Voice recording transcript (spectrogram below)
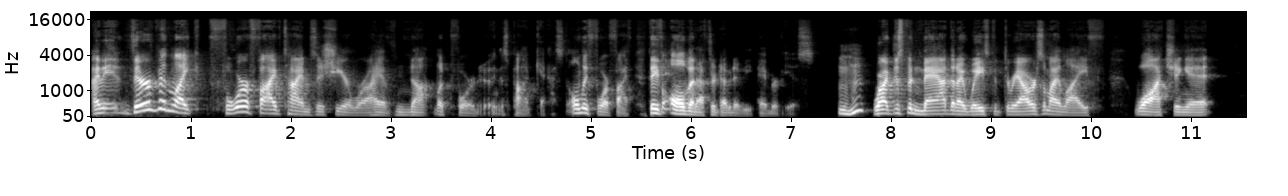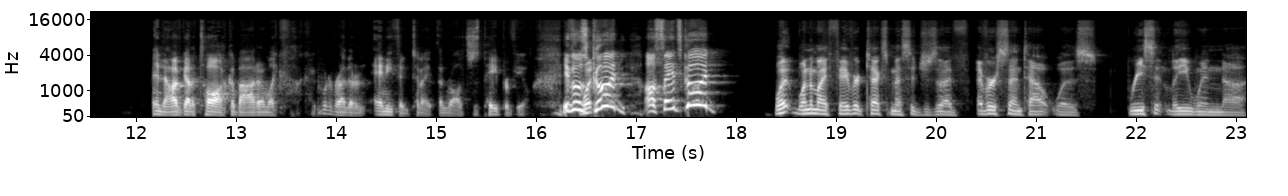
I mean, there have been like four or five times this year where I have not looked forward to doing this podcast. Only four or five. They've all been after WWE pay per views, mm-hmm. where I've just been mad that I wasted three hours of my life watching it. And now I've got to talk about it. I'm like, fuck, I would have rather done anything tonight than Raw. It's just pay per view. If it was what, good, I'll say it's good. What one of my favorite text messages I've ever sent out was recently when uh,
